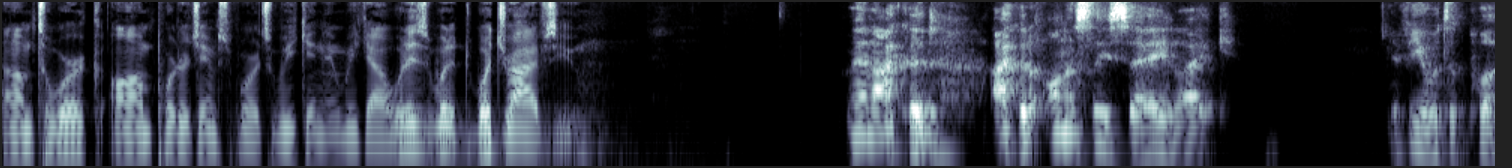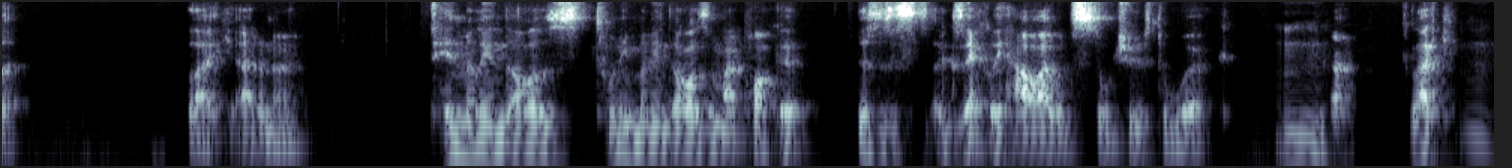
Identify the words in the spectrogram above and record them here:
Um, to work on Porter James Sports week in and week out, what is what what drives you? man, I could I could honestly say like if you were to put like I don't know, ten million dollars, twenty million dollars in my pocket, this is exactly how I would still choose to work. Mm. You know? Like mm.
